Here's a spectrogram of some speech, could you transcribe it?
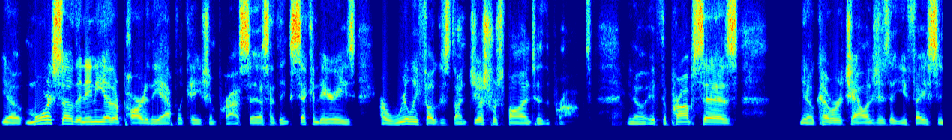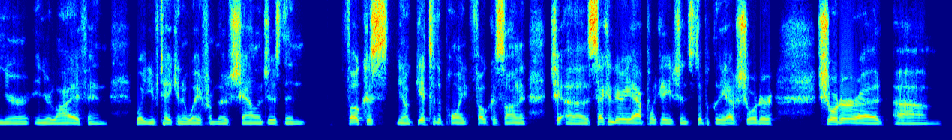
you know more so than any other part of the application process i think secondaries are really focused on just respond to the prompt you know if the prompt says you know cover challenges that you face in your in your life and what you've taken away from those challenges then focus you know get to the point focus on it uh, secondary applications typically have shorter shorter uh, um,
